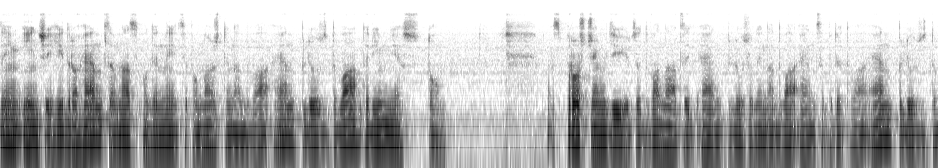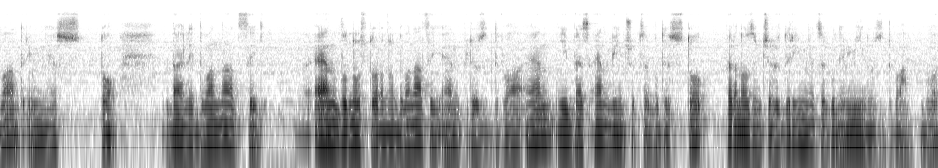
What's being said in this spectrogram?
даємо інший гідроген, це в нас одиниця помножити на 2n плюс 2 дорівнює 100. Спрощуємо дію, це 12n плюс 1 на 2n, це буде 2n плюс 2 дорівнює 100. Далі 12 n в одну сторону, 12n плюс 2n і без n в іншу, це буде 100. Переносимо через дорівнює, це буде мінус 2. Було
